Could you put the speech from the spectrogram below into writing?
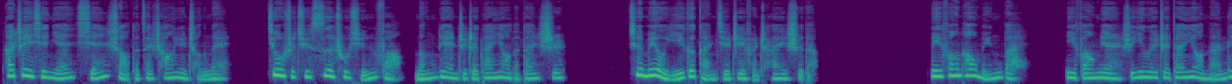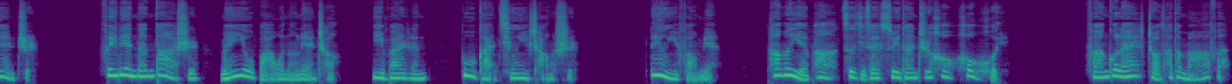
他这些年鲜少的在昌运城内，就是去四处寻访能炼制这丹药的丹师，却没有一个敢接这份差事的。李方涛明白，一方面是因为这丹药难炼制，非炼丹大师没有把握能炼成，一般人不敢轻易尝试；另一方面，他们也怕自己在碎丹之后后悔。反过来找他的麻烦，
